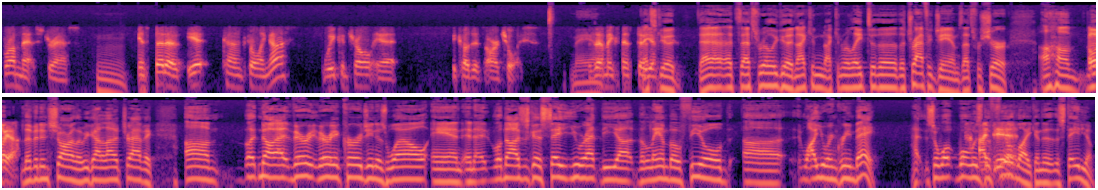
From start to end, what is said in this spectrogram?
from that stress. Hmm. Instead of it controlling us, we control it because it's our choice. Man, does that make sense to that's you? That's good. That, that's that's really good, and I can I can relate to the the traffic jams. That's for sure. Um, oh yeah, living in Charlotte, we got a lot of traffic. Um, but no, very very encouraging as well. And and uh, well, no, I was just going to say you were at the uh, the Lambeau Field uh, while you were in Green Bay. So what what was the field like in the, the stadium?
